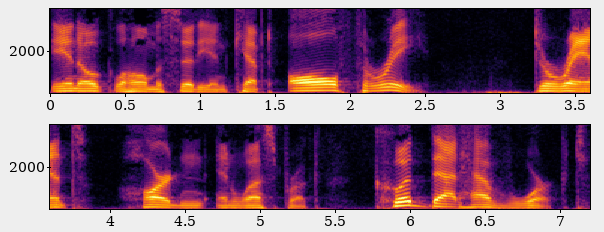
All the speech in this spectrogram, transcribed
in Oklahoma City and kept all three, Durant, Harden, and Westbrook, could that have worked?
